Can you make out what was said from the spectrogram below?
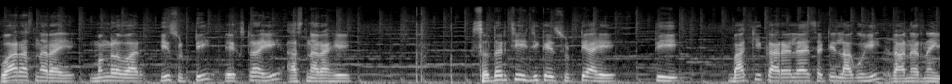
वार असणार आहे. मंगळवार ही सुट्टी एक्स्ट्राही असणार आहे. सदरची जी काही सुट्टी आहे ती बाकी कार्यालयासाठी लागूही राहणार नाही.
